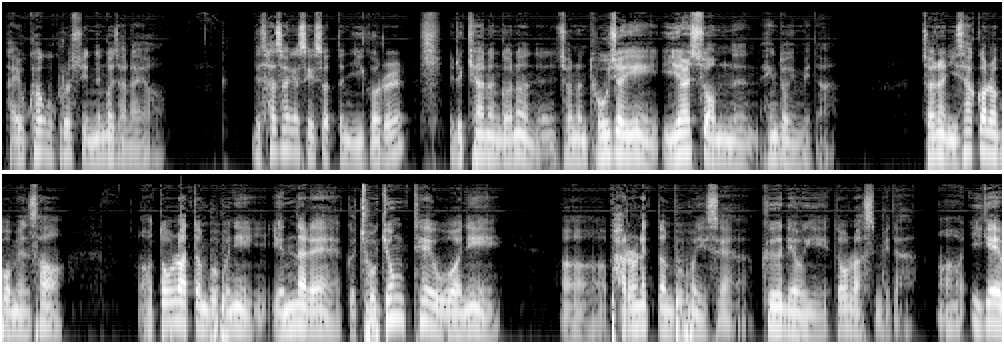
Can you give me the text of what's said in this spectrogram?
다 욕하고 그럴 수 있는 거잖아요. 근데 사석에서 있었던 이거를 이렇게 하는 거는 저는 도저히 이해할 수 없는 행동입니다. 저는 이 사건을 보면서 어, 떠올랐던 부분이 옛날에 그 조경태 의원이 어, 발언했던 부분이 있어요. 그 내용이 떠올랐습니다. 어, 이게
